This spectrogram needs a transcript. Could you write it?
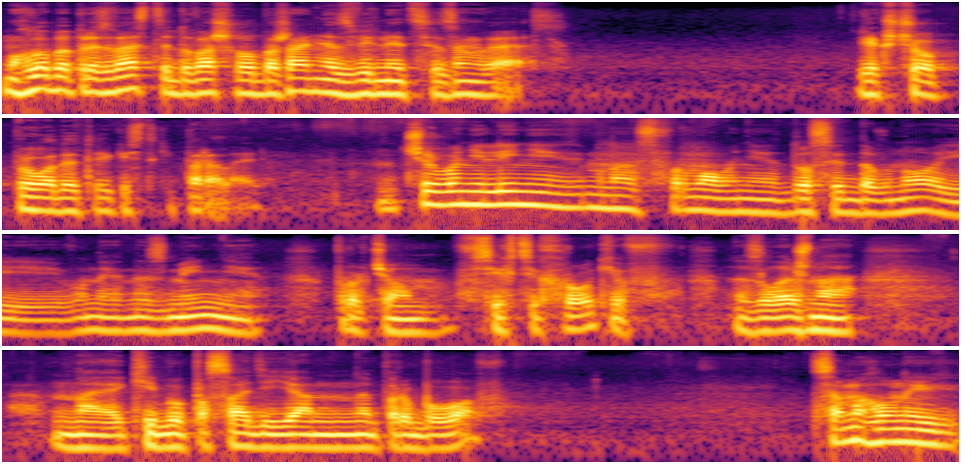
могло би призвести до вашого бажання звільнитися з МВС, якщо проводити якісь такі паралелі. Червоні лінії мене сформовані досить давно і вони незмінні протягом всіх цих років, незалежно на якій би посаді я не перебував. Саме головний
